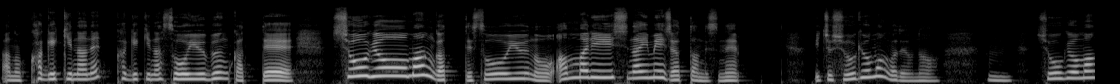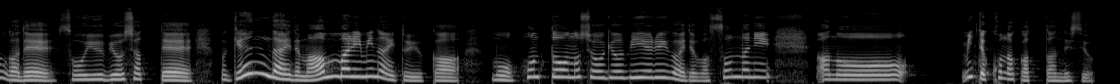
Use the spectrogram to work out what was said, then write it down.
あの過激なね過激なそういう文化って商業漫画ってそういうのあんまりしないイメージあったんですね。一応商業漫画だよな。うん、商業漫画でそういう描写って、まあ、現代でもあんまり見ないというかもう本当の商業 BL 以外ではそんなに、あのー、見てこなかったんですよ。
